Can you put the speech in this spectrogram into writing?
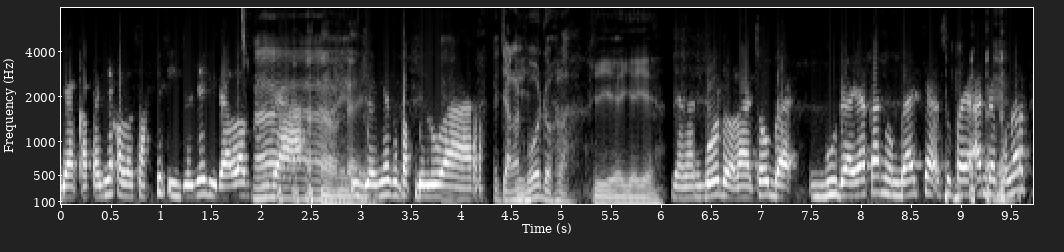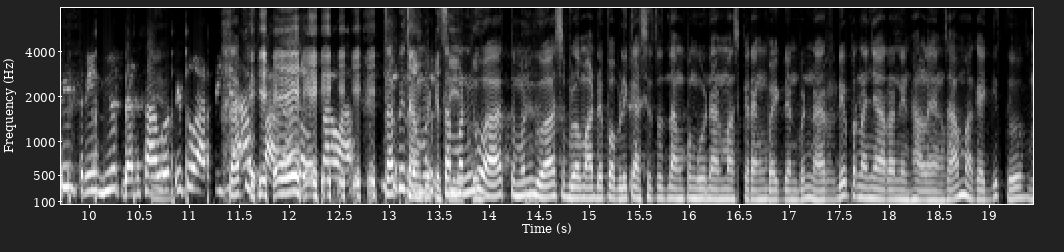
Ya katanya kalau sakit hijaunya di dalam, enggak. Oh, enggak ya. Hijaunya tetap di luar. Eh, Jangan bodoh lah. Iya iya iya. Jangan bodoh lah. Coba budayakan membaca supaya anda mengerti tribute dan salut itu artinya Tapi- apa. Salah. Tapi temen, temen gua, temen gua sebelum ada publikasi tentang penggunaan masker yang baik dan benar, dia pernah nyaranin hal yang sama kayak gitu. Harus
